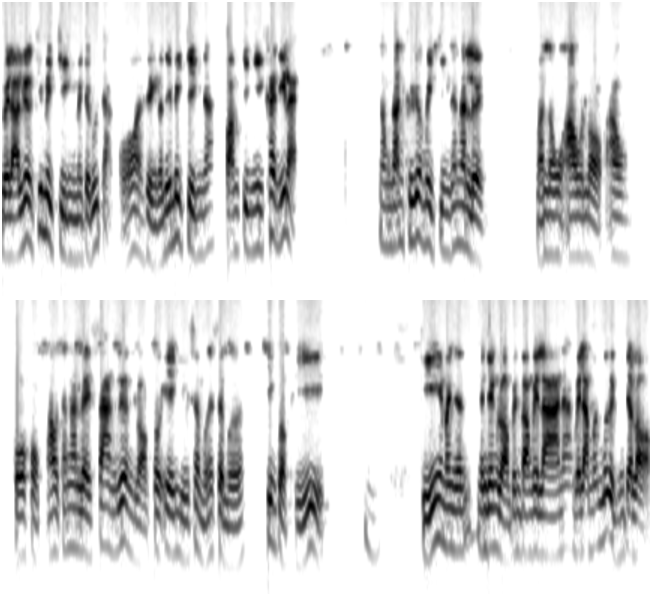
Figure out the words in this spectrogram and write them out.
เวลาเรื่องที่ไม่จริงมันจะรู้จักอ๋อสิ่งเหล่านี้ไม่จริงนะความจริงมีแค่นี้แหละนอกนั้นคือเรื่องไม่จริงทั้งนั้นเลยมโนเอาหลอกเอา โกหกเอาทั้งนั้นเลยสร้างเรื่องหลอกตัวเองอยู่เสมอเสมอยิ่งกว่าผีผีมันมันยังหลอกเป็นบางเวลานะเวลามันมืดมันจะหลอก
